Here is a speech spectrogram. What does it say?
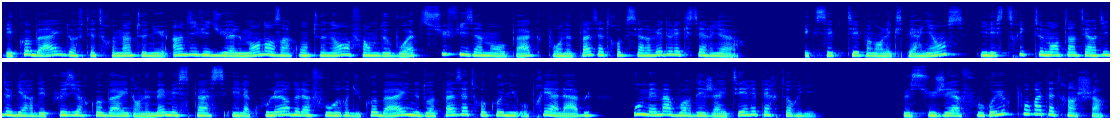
Les cobayes doivent être maintenus individuellement dans un contenant en forme de boîte suffisamment opaque pour ne pas être observés de l'extérieur. Excepté pendant l'expérience, il est strictement interdit de garder plusieurs cobayes dans le même espace et la couleur de la fourrure du cobaye ne doit pas être connue au préalable ou même avoir déjà été répertoriée. Le sujet à fourrure pourra être un chat.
